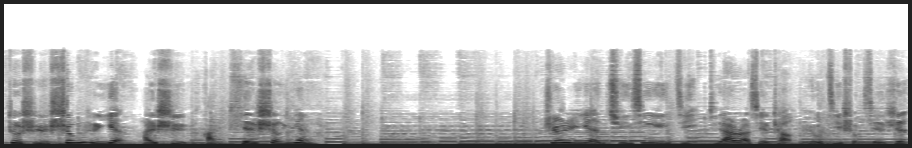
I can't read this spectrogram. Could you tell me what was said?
这是生日宴还是海天盛宴啊？”生日宴群星云集，Tiara 现场，刘吉手现身。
